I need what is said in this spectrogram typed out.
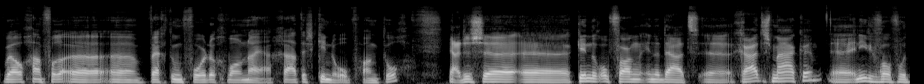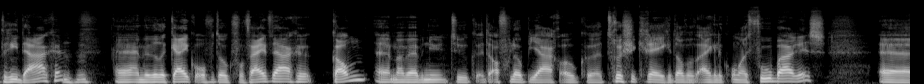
wel gaan ver, wegdoen voor de gewoon, nou ja, gratis kinderopvang, toch? Ja, dus kinderopvang inderdaad gratis maken. in ieder geval voor drie dagen. Mm -hmm. en we willen kijken of het ook voor vijf dagen kan. Uh, maar we hebben nu natuurlijk het afgelopen jaar ook uh, teruggekregen dat het eigenlijk onuitvoerbaar is. Uh,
